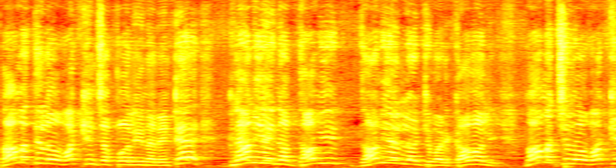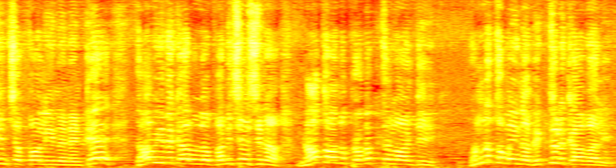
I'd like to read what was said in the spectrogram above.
నా మధ్యలో వాక్యం చెప్పాలి అని అంటే జ్ఞాని అయిన దావి దానియల్ లాంటి వాడు కావాలి. నా మధ్యలో వాక్యం చెప్పాలి అని అంటే దావీద కాలంలో పనిచేసిన నాతోను ప్రవక్త లాంటి ఉన్నతమైన వ్యక్తులు కావాలి.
